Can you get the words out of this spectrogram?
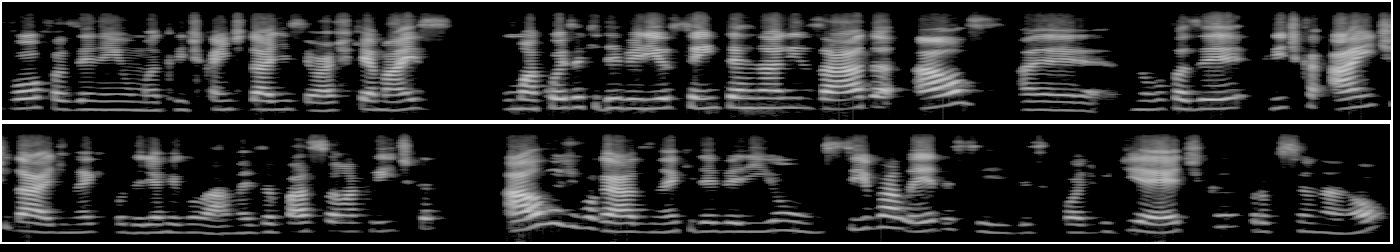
vou fazer nenhuma crítica à entidade em si. Eu acho que é mais uma coisa que deveria ser internalizada aos. É, não vou fazer crítica à entidade, né, que poderia regular, mas eu faço uma crítica aos advogados, né, que deveriam se valer desse, desse código de ética profissional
